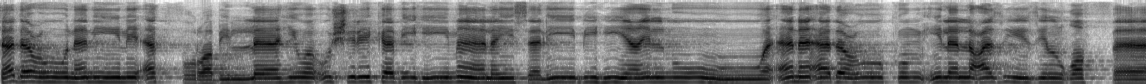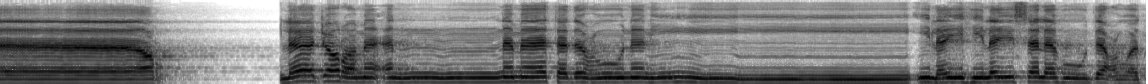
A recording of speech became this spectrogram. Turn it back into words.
تَدْعُونَنِي لِأَكْفُرَ بِاللَّهِ وَأُشْرِكَ بِهِ مَا لَيْسَ لِي بِهِ عِلْمٌ وَأَنَا أَدْعُوكُمْ إِلَى الْعَزِيزِ الْغَفَّارِ. لَا جَرَمَ أَنَّمَا تَدْعُونَنِي إِلَيْهِ لَيْسَ لَهُ دَعْوَةٌ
